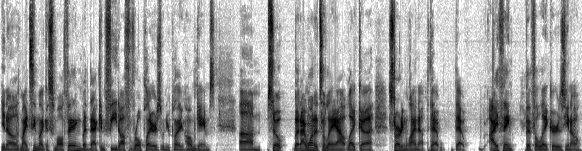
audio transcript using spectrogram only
you know, it might seem like a small thing, but that can feed off of role players when you're playing home games. Um, so, but I wanted to lay out like a starting lineup that that I think that the Lakers, you know,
